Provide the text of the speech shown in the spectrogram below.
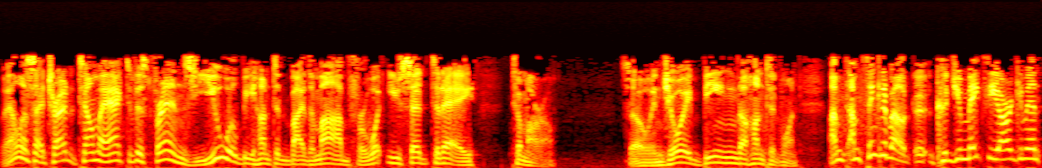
Well, as I try to tell my activist friends, you will be hunted by the mob for what you said today, tomorrow. So enjoy being the hunted one. I'm, I'm thinking about uh, could you make the argument?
